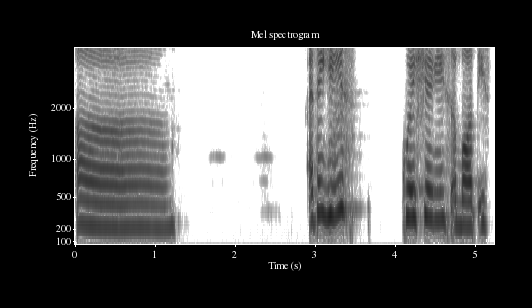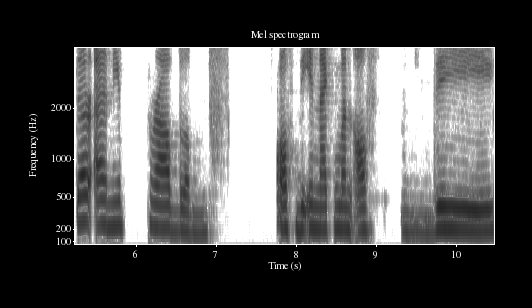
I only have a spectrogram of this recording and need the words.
Uh, I think his question is about is there any problems of the enactment of the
